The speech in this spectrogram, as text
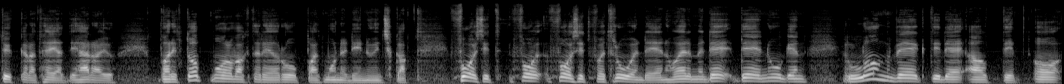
tycker att hej, att de här har ju varit toppmålvakter i Europa, att månne de nu inte ska få sitt, få, få sitt förtroende i NHL. Men det, det är nog en lång väg till det alltid och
